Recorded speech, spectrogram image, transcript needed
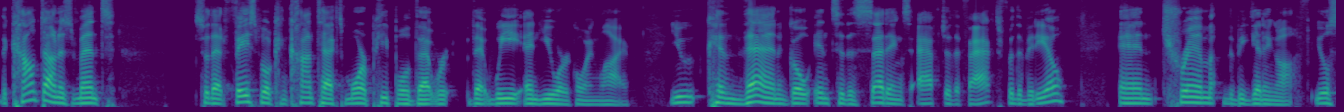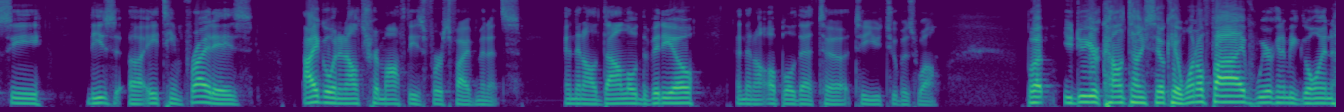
the countdown is meant so that Facebook can contact more people that were that we and you are going live. You can then go into the settings after the fact for the video and trim the beginning off. You'll see these uh, A Team Fridays. I go in and I'll trim off these first five minutes, and then I'll download the video and then I'll upload that to to YouTube as well. But you do your countdown. You say, okay, 105. We're going to be going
